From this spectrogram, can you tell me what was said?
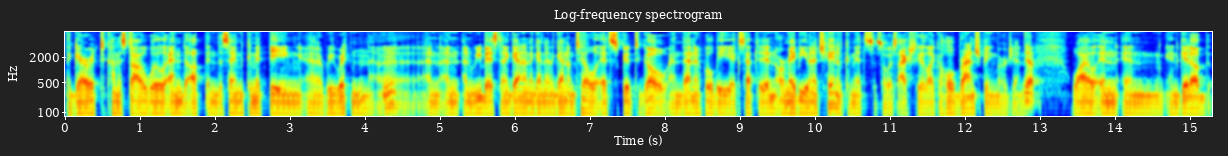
the Gerrit kind of style will end up in the same commit being uh, rewritten uh, mm. and, and, and rebased and again and again and again until it's good to go. And then it will be accepted in, or maybe even a chain of commits. So it's actually like a whole branch being merged in. Yep. While in, in, in GitHub,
